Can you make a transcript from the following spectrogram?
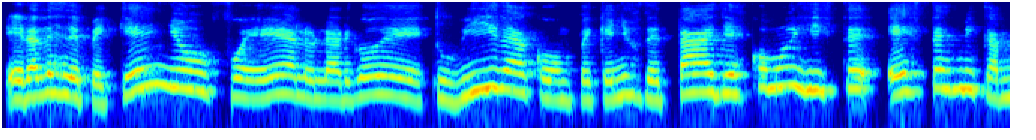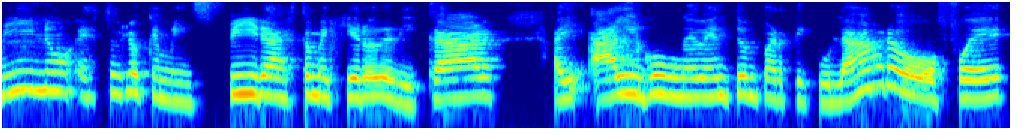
¿Era desde pequeño? ¿Fue a lo largo de tu vida con pequeños detalles? ¿Cómo dijiste, este es mi camino, esto es lo que me inspira, esto me quiero dedicar? ¿Hay algo, un evento en particular o fue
